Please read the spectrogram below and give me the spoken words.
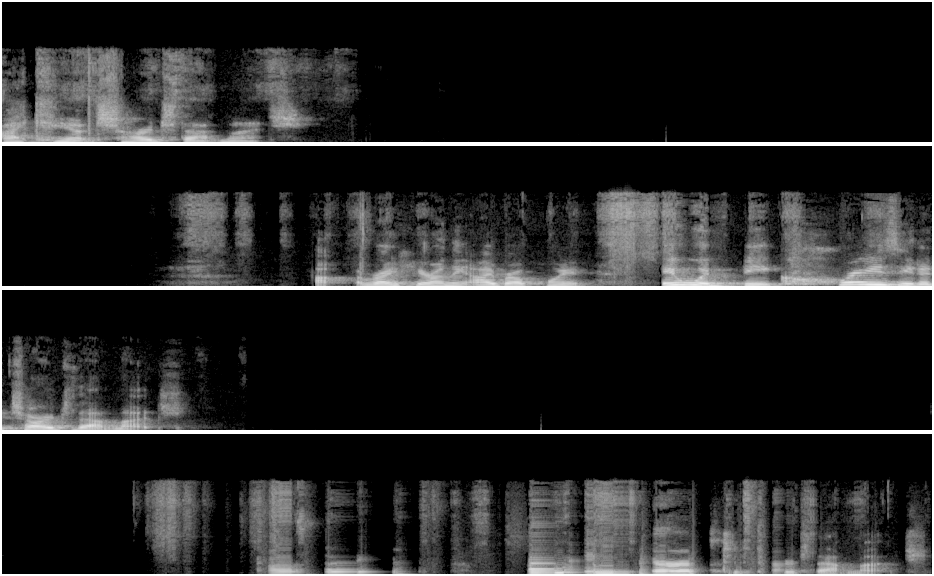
I can't charge that much. Uh, right here on the eyebrow point. It would be crazy to charge that much. I'm embarrassed to charge that much.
